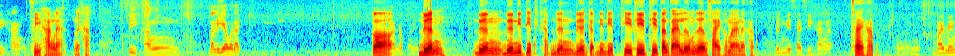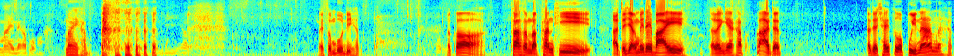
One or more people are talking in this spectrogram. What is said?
สี่ครั้ง4 ครั้งแล้วนะครับ สี่ครั้งในระยะเวลากี่ก็วันครับอันนี้เดือนเดือนเดือนนิดๆครับเดือนเดือนกับนิดๆที่ที่ที่ตั้งแต่เริ่มเริ่มใส่เข้ามานะครับ เดือนนี้ใส่สี่ครั้งแล้วใช่ครับ โอ้โหนี่ใบไม่ไหม้นะครับผมไม่ครับต้นดีครับ ไปสมบูรณ์ดีครับ แล้วก็ถ้าสำหรับท่านที่อาจจะยังไม่ได้ใบอะไรเงี้ยครับ ก็อาจจะอาจจะใช้ตัวปุ๋ยน้ำนะครับ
